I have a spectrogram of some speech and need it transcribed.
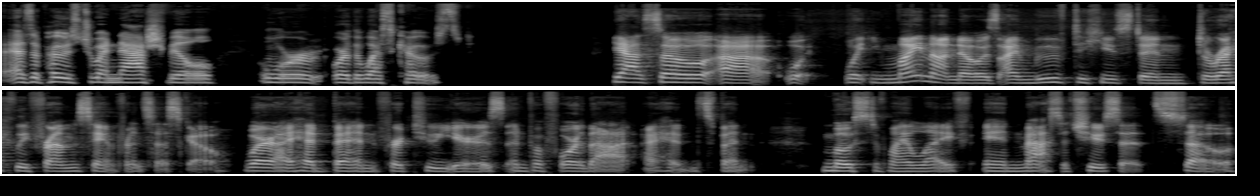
as opposed to a Nashville or or the West Coast? Yeah, so uh, what what you might not know is I moved to Houston directly from San Francisco, where I had been for two years, and before that, I had spent most of my life in Massachusetts. So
